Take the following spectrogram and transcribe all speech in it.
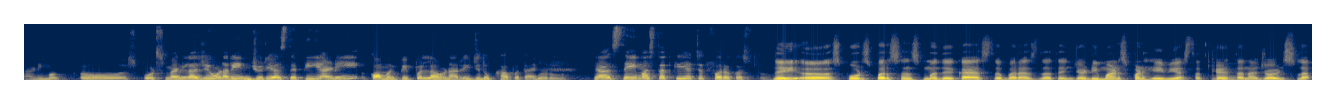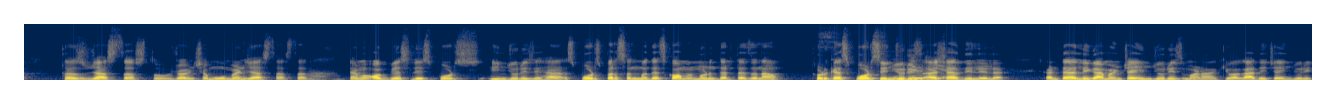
आणि मग स्पोर्ट्समॅनला जी होणारी इंजुरी असते ती आणि कॉमन पीपलला होणारी जी दुखापत आहे. ह्या सेम असतात की ह्याच्यात फरक असतो नाही स्पोर्ट्स पर्सन्समध्ये काय असतं बऱ्याचदा त्यांच्या डिमांड्स पण हेवी असतात खेळताना. जॉईंट्सला थस जास्त असतो जॉईंटच्या मुवमेंट जास्त असतात. त्यामुळे ऑब्व्हियसली स्पोर्ट्स इंजुरीज ह्या स्पोर्ट्स पर्सन मध्येच कॉमन म्हणून तर त्याचं नाव थोडक्यात स्पोर्ट्स इंजुरीज अशा okay. दिलेलं आहे कारण त्या लिगामेंटच्या इंजुरीज म्हणा किंवा गादीच्या इंजुरी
